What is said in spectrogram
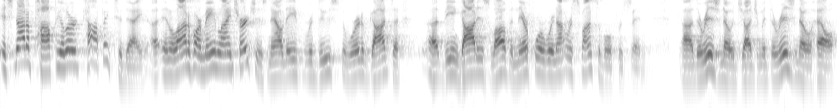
it's not a popular topic today. Uh, in a lot of our mainline churches now, they've reduced the Word of God to uh, being God is love, and therefore we're not responsible for sin. Uh, there is no judgment. There is no hell.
